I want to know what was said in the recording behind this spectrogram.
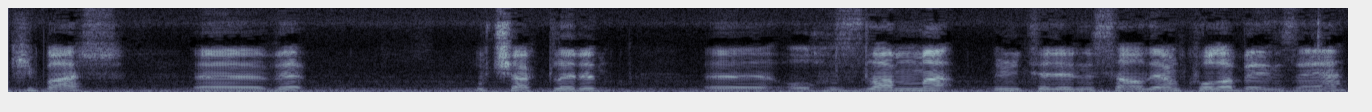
kibar e, ve uçakların e, o hızlanma ünitelerini sağlayan kola benzeyen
